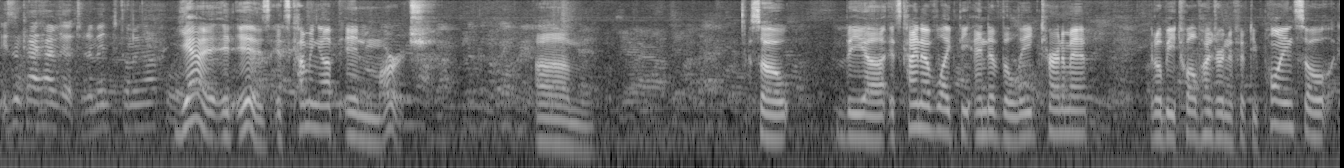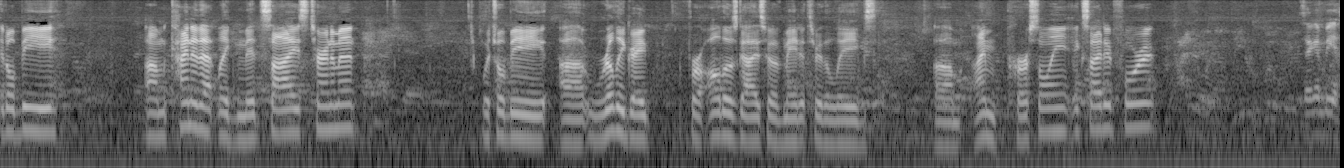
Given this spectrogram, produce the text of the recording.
Isn't Kai having a tournament coming up? or- Yeah, it is. It's coming up in March. Um, so the uh, it's kind of like the end of the league tournament. It'll be 1,250 points, so it'll be um, kind of that like mid-sized tournament, which will be uh, really great for all those guys who have made it through the leagues. Um, I'm personally excited for it. Is that gonna be a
